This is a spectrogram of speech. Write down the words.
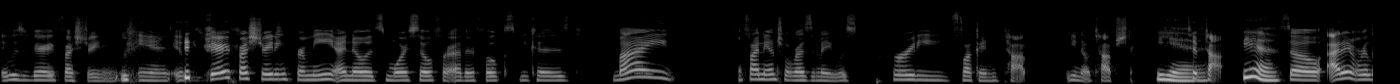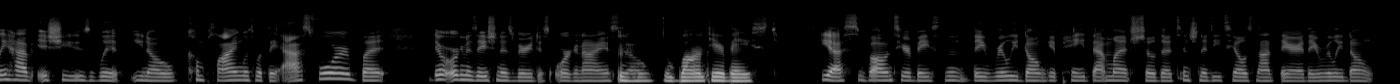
It was very frustrating. And it was very frustrating for me. I know it's more so for other folks because my financial resume was pretty fucking top, you know, top sh- yeah. tip top. Yeah. So I didn't really have issues with, you know, complying with what they asked for, but their organization is very disorganized. So mhm, Volunteer based. yes, volunteer based. They really don't get paid that much, so the attention to detail is not there. They really don't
